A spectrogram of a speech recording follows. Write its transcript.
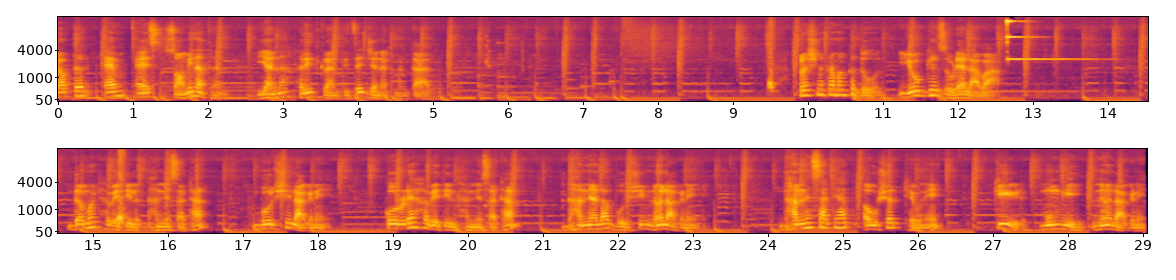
डॉक्टर एम एस स्वामीनाथन यांना हरित क्रांतीचे जनक म्हणतात. प्रश्न क्रमांक दोन योग्य जोड्या लावा. दमट हवेतील धान्य साठा बुरशी लागणे. कोरड्या हवेतील धान्य साठा धान्याला बुरशी न लागणे. धान्य साठ्यात औषध ठेवणे. कीड मुंगी न लागणे.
